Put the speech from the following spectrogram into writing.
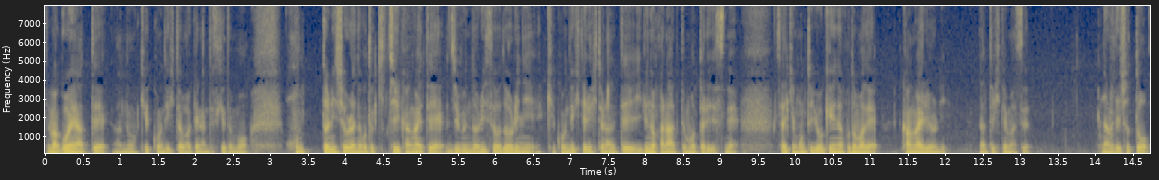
で、まあ、ご縁あってあの結婚できたわけなんですけども本当に将来のことをきっちり考えて自分の理想通りに結婚できてる人なんているのかなって思ったりですね最近本当余計なことまで考えるようになってきてます。なのでちょっと、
